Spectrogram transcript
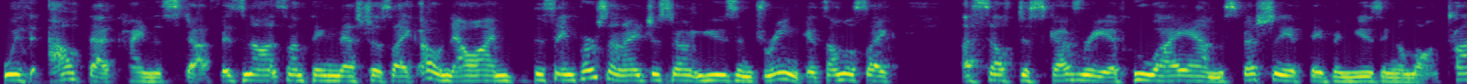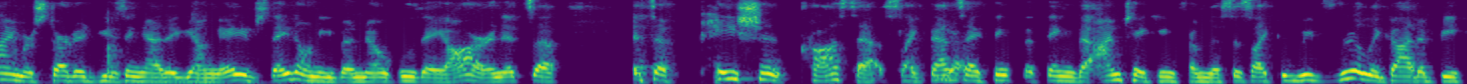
without that kind of stuff. It's not something that's just like, oh, now I'm the same person. I just don't use and drink. It's almost like a self discovery of who I am, especially if they've been using a long time or started using at a young age. They don't even know who they are. And it's a, it's a patient process. Like that's, yeah. I think, the thing that I'm taking from this is like we've really got to be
